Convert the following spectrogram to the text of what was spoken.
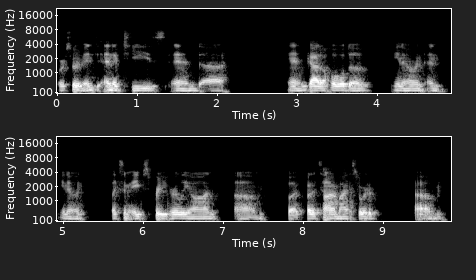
were sort of into NFTs and uh, and got a hold of you know and, and you know like some apes pretty early on. Um, but by the time I sort of um,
